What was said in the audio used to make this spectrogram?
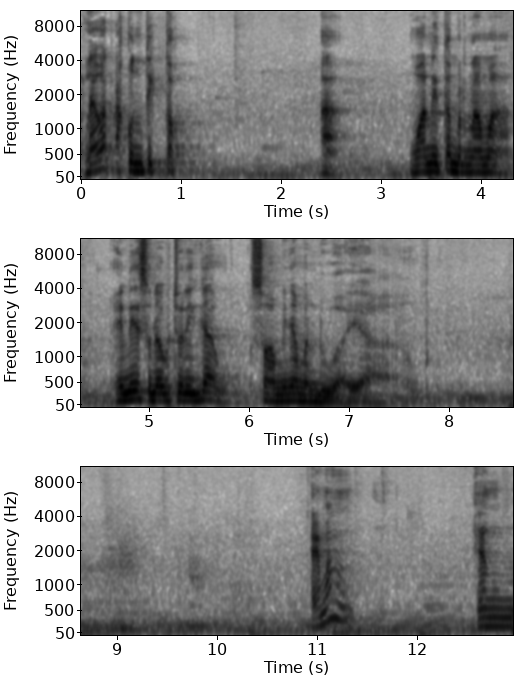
Lewat akun TikTok, ah, wanita bernama ini sudah curiga suaminya mendua. Ya, emang yang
